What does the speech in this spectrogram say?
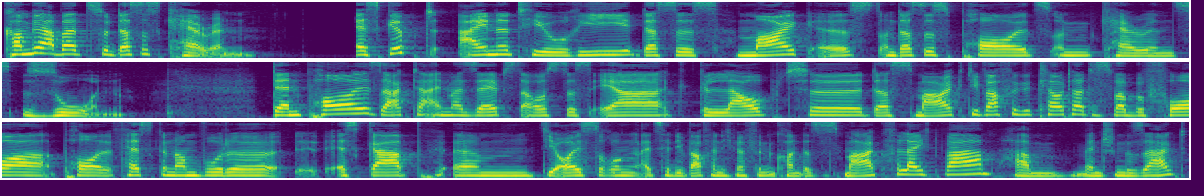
Kommen wir aber zu, das ist Karen. Es gibt eine Theorie, dass es Mark ist und das ist Pauls und Karens Sohn. Denn Paul sagte einmal selbst aus, dass er glaubte, dass Mark die Waffe geklaut hat. Das war bevor Paul festgenommen wurde. Es gab ähm, die Äußerung, als er die Waffe nicht mehr finden konnte, dass es Mark vielleicht war, haben Menschen gesagt.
